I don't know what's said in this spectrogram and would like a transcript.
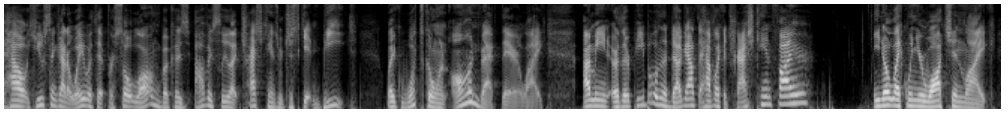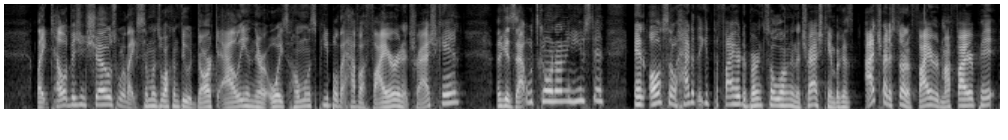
how Houston got away with it for so long because obviously, like trash cans were just getting beat. Like, what's going on back there? Like, I mean, are there people in the dugout that have like a trash can fire? You know, like when you're watching like like television shows where like someone's walking through a dark alley and there are always homeless people that have a fire in a trash can. Like, is that what's going on in Houston? And also, how did they get the fire to burn so long in the trash can? Because I try to start a fire in my fire pit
